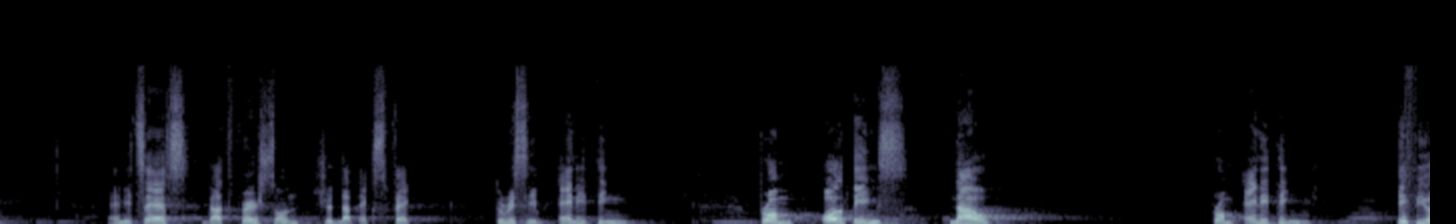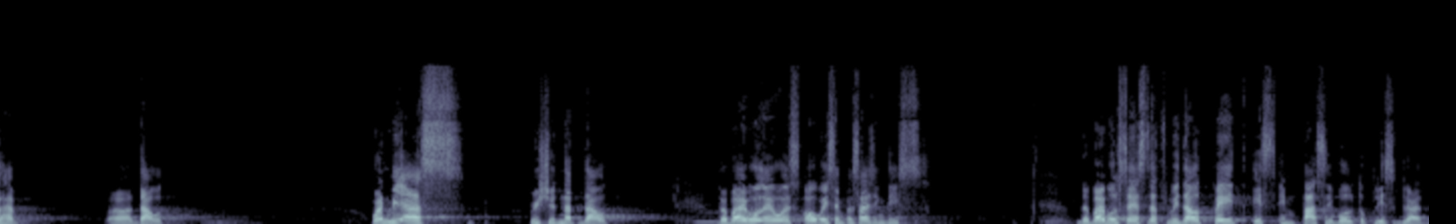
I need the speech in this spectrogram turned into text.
And it says that person should not expect to receive anything from all things now from anything if you have uh, doubt. When we ask, we should not doubt. The Bible was always emphasizing this. The Bible says that without faith it's impossible to please God.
